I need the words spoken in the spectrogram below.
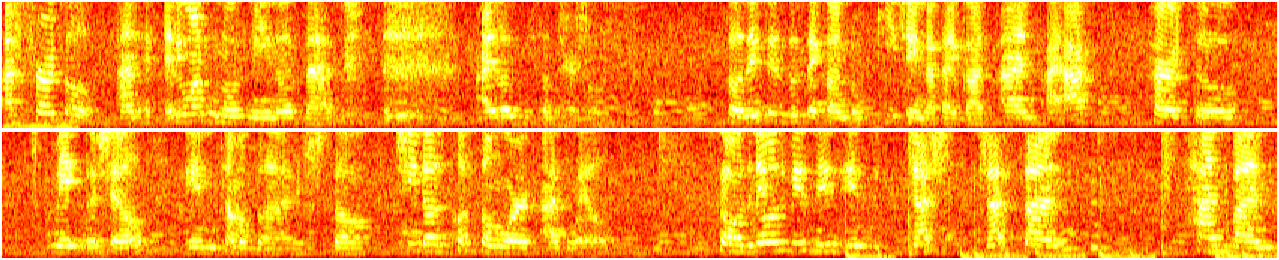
a turtle. And anyone who knows me knows that I love me some turtles. So this is the second keychain that I got. And I asked her to make the shell in camouflage. So she does custom work as well. So the name of the business is Just JahSans handbands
